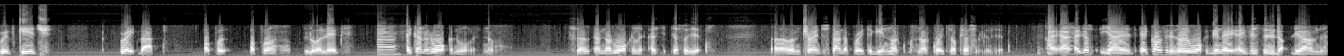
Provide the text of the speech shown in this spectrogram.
rib cage, right back, upper, upper, lower legs. I cannot walk at the moment, no. So I'm not walking as, just as yet. Uh, I'm trying to stand upright again, not not quite successfully as yet. I, I, I, just, yeah, I, I confident I walk again. I, I visited the, the, um, the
